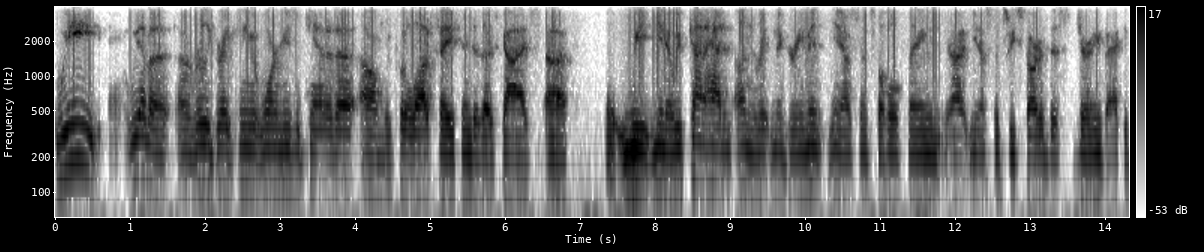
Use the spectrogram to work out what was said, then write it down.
We we have a, a really great team at Warner Music Canada. Um, we put a lot of faith into those guys. Uh, we you know we've kind of had an unwritten agreement you know since the whole thing uh, you know since we started this journey back in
